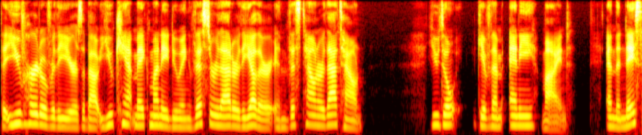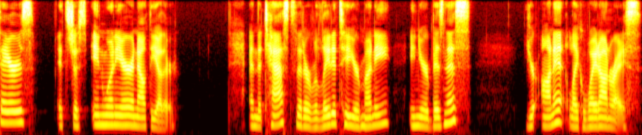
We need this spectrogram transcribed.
that you've heard over the years about you can't make money doing this or that or the other in this town or that town, you don't give them any mind. And the naysayers, it's just in one ear and out the other. And the tasks that are related to your money in your business, you're on it like white on rice.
